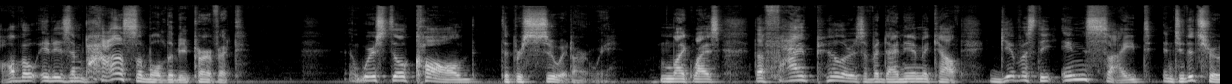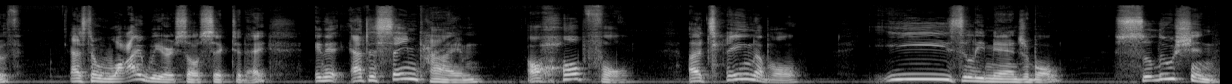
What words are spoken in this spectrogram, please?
Although it is impossible to be perfect, we're still called to pursue it, aren't we? Likewise, the five pillars of a dynamic health give us the insight into the truth as to why we are so sick today, and at the same time, a hopeful, attainable, easily manageable solution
